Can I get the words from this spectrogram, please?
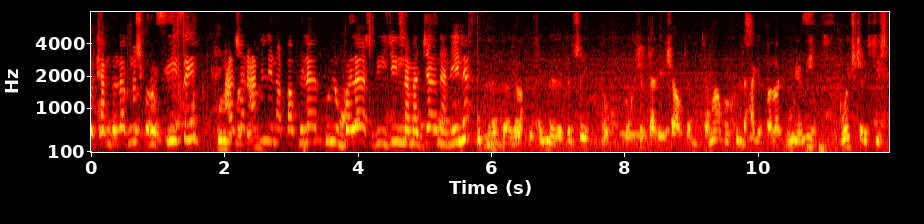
والحمد لله بنشكر السيسي. عشان عامل لنا قافلات كله ببلاش بيجي لنا مجانا هنا انت جرحت سن ضرسي وكشفت على وتم تمام وكل حاجة ببلاش و100 واشتري السيسي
